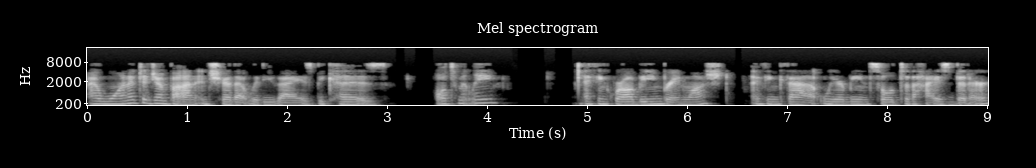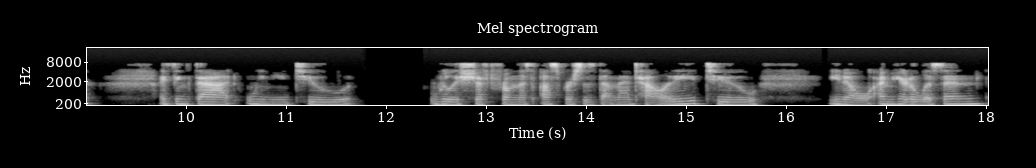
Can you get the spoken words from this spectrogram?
I wanted to jump on and share that with you guys because ultimately, I think we're all being brainwashed. I think that we are being sold to the highest bidder. I think that we need to really shift from this us versus them mentality to, you know, I'm here to listen.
